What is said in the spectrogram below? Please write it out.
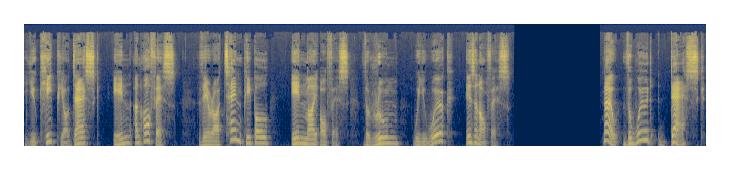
You keep your desk in an office. There are 10 people in my office. The room where you work is an office. Now, the word desk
